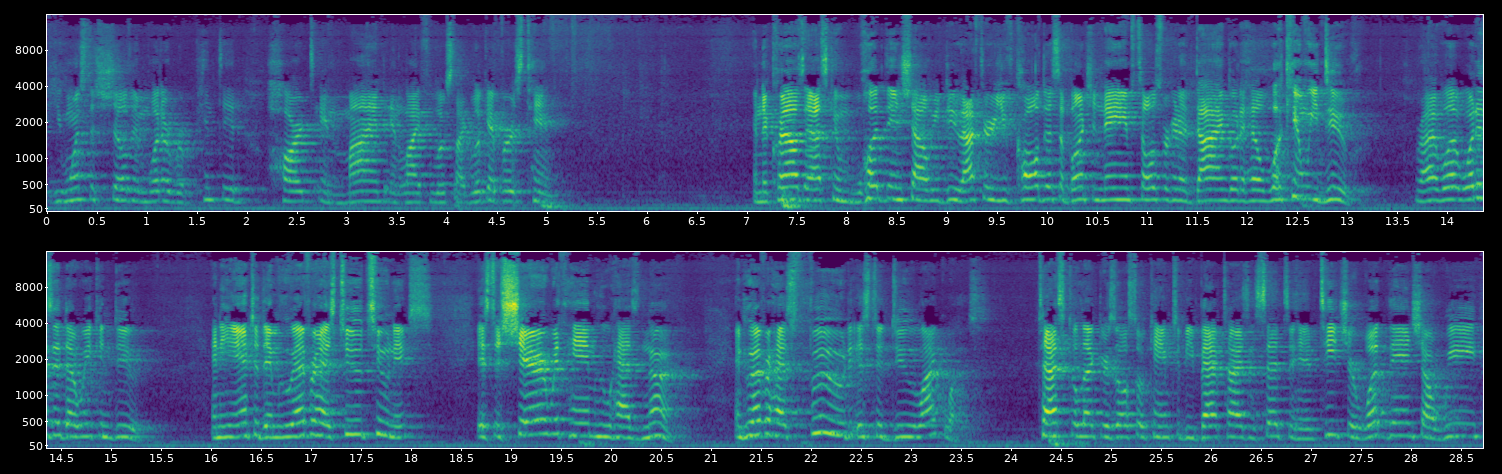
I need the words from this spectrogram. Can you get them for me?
he wants to show them what a repented heart and mind and life looks like. Look at verse 10. And the crowds ask him, What then shall we do? After you've called us a bunch of names, told us we're going to die and go to hell, what can we do? Right? What, what is it that we can do? And he answered them, Whoever has two tunics is to share with him who has none, and whoever has food is to do likewise. Tax collectors also came to be baptized and said to him, Teacher, what then shall we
